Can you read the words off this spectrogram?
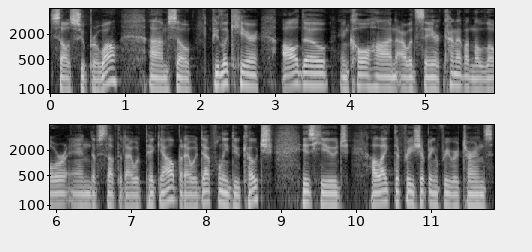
sells super well. Um, so if you look here, Aldo and Cole I would say are kind of on the lower end of stuff that I would pick out, but I would definitely do Coach is huge. I like the free shipping, free returns.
